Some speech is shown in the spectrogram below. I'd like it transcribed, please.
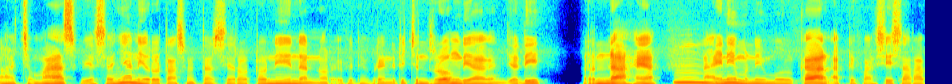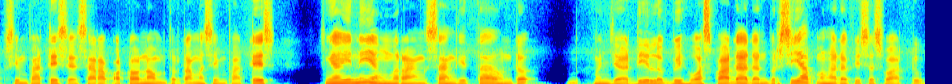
uh, cemas, biasanya neurotransmitter serotonin dan norepinefrin itu cenderung dia akan jadi rendah ya. Hmm. Nah, ini menimbulkan aktivasi saraf simpatis ya, saraf otonom terutama simpatis. Sehingga ini yang merangsang kita untuk menjadi lebih waspada dan bersiap menghadapi sesuatu.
